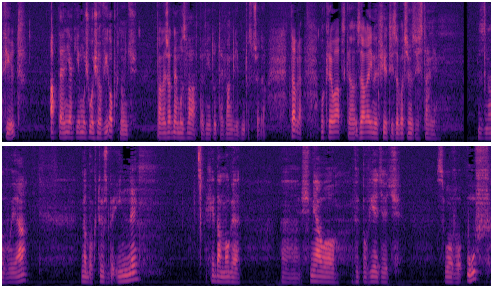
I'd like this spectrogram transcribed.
filtr, a ten jakiemuś łosiowi opchnąć. No ale żadnemu z Was, pewnie tutaj w Anglii bym to sprzedał. Dobra, mokre łapska, zalejmy filtr i zobaczymy co się stanie. Znowu ja. No bo któż by inny? Chyba mogę e, śmiało wypowiedzieć słowo uf.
